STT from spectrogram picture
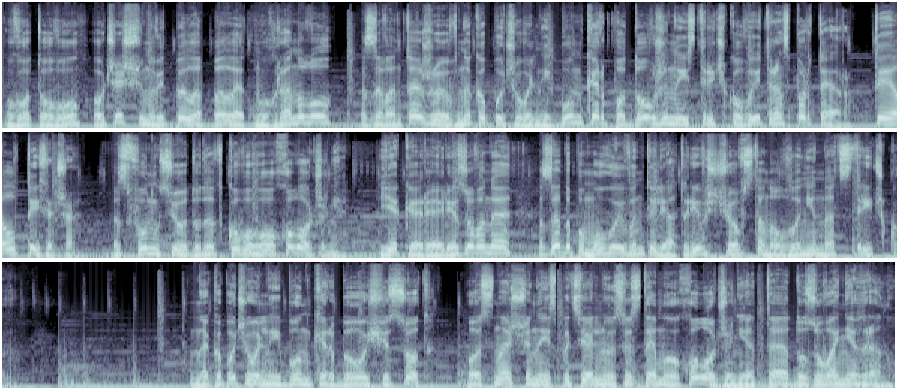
Готову очищену від пила пелетну гранулу завантажує в накопичувальний бункер подовжений стрічковий транспортер ТЛ-1000 з функцією додаткового охолодження, яке реалізоване за допомогою вентиляторів, що встановлені над стрічкою. Накопичувальний бункер БО-600 оснащений спеціальною системою охолодження та дозування гранул.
